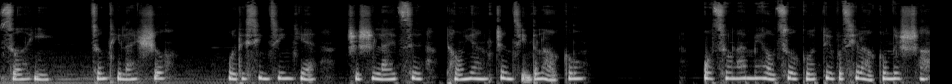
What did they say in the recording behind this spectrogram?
所以，总体来说，我的性经验只是来自同样正经的老公。我从来没有做过对不起老公的事儿，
